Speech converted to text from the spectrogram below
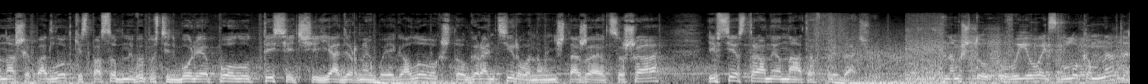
Наши подлодки способны выпустить более полутысячи ядерных боеголовок, что гарантированно уничтожают США и все страны НАТО в придачу. Нам что, воевать с блоком НАТО?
